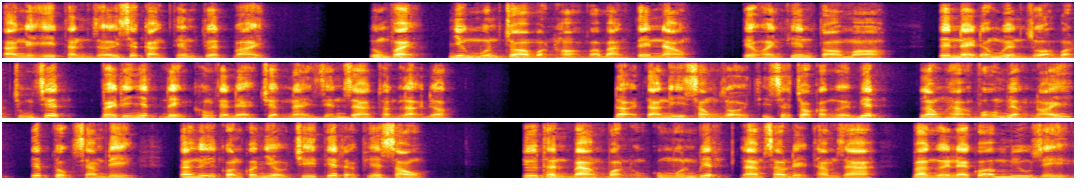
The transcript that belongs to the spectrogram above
ta nghĩ thần giới sẽ càng thêm tuyệt vời. Đúng vậy, nhưng muốn cho bọn họ vào bảng tên nào? tiêu hoành thiên tò mò, tên này đã nguyền rủa bọn chúng chết, vậy thì nhất định không thể để chuyện này diễn ra thuận lợi được. Đợi ta nghĩ xong rồi thì sẽ cho các người biết. Long Hạo vỗ miệng nói, tiếp tục xem đi, ta nghĩ còn có nhiều chi tiết ở phía sau. Chư thần bảng bọn cũng muốn biết làm sao để tham gia, và người này có âm mưu gì,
